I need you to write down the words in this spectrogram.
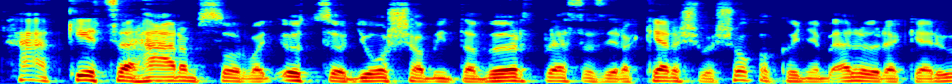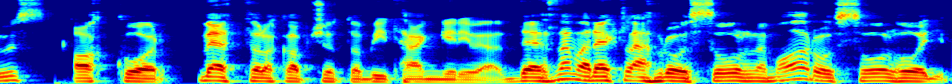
hát kétszer-háromszor vagy ötször gyorsabb, mint a WordPress, azért a keresőbe sokkal könnyebb előre kerülsz, akkor vedd fel a kapcsolatot a BitHungary-vel. De ez nem a reklámról szól, hanem arról szól, hogy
